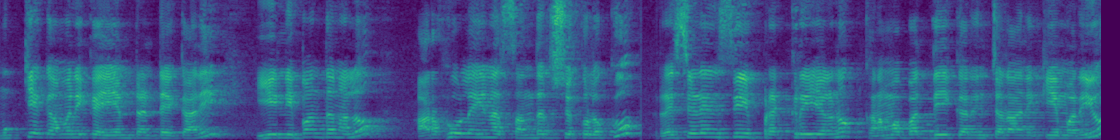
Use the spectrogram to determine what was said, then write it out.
ముఖ్య గమనిక ఏమిటంటే కానీ ఈ నిబంధనలు అర్హులైన సందర్శకులకు రెసిడెన్సీ ప్రక్రియలను క్రమబద్ధీకరించడానికి మరియు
